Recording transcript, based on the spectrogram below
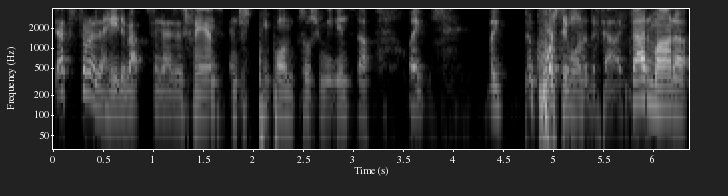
that's sometimes I hate about sometimes as fans and just people on social media and stuff. Like, like of course they wanted to foul. Like Thad Matta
